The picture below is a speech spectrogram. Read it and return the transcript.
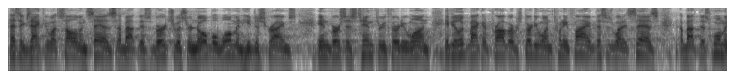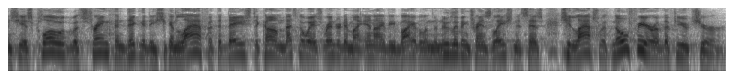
That's exactly what Solomon says about this virtuous or noble woman he describes in verses 10 through 31. If you look back at Proverbs 31 25, this is what it says about this woman. She is clothed with strength and dignity. She can laugh at the days to come. That's the way it's rendered in my NIV Bible. In the New Living Translation, it says, She laughs with no fear of the future.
